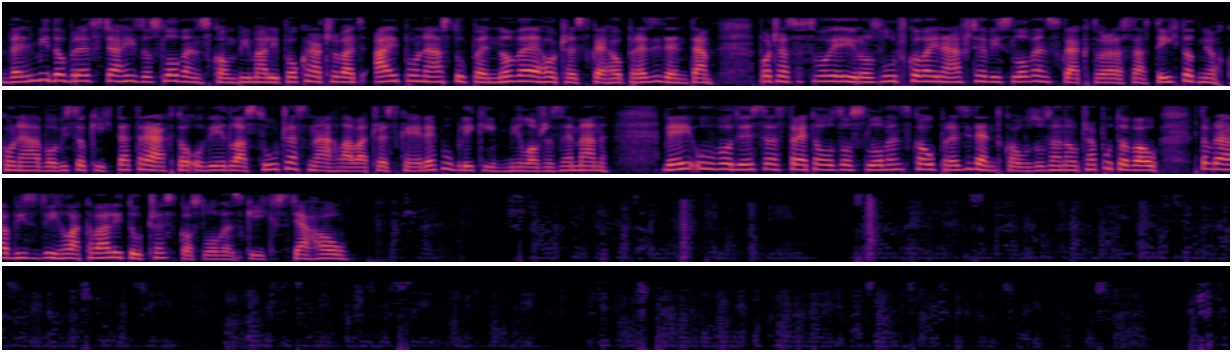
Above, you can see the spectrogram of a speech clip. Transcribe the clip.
Veľmi dobré vzťahy so Slovenskom by mali pokračovať aj po nástupe nového českého prezidenta. Počas svojej rozlúčkovej návštevy Slovenska, ktorá sa v týchto dňoch koná vo Vysokých Tatrách, to uviedla súčasná hlava Českej republiky Miloš Zeman. V jej úvode sa stretol so slovenskou prezidentkou Zuzanou Čaputovou, ktorá vyzdvihla kvalitu československých vzťahov.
